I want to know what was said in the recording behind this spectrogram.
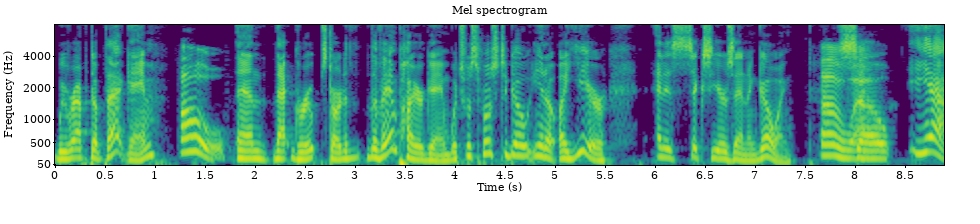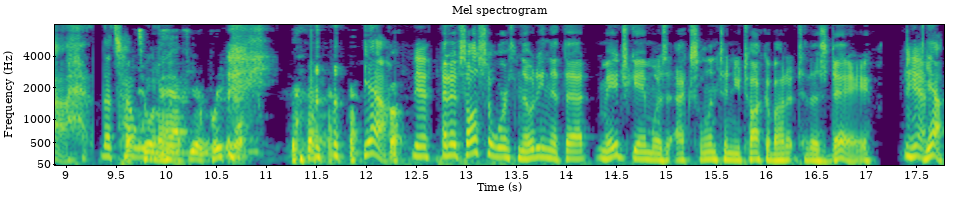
we wrapped up that game Oh, and that group started the vampire game, which was supposed to go, you know, a year and is six years in and going. oh wow. So yeah, that's how A two we and a it. half year prequel. Yeah, yeah, And it's also worth noting that that mage game was excellent and you talk about it to this day. yeah, yeah.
